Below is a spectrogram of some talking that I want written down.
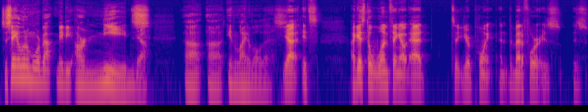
So say a little more about maybe our needs Yeah. uh, uh, in light of all this. Yeah, it's I guess the one thing I would add to your point, and the metaphor is is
